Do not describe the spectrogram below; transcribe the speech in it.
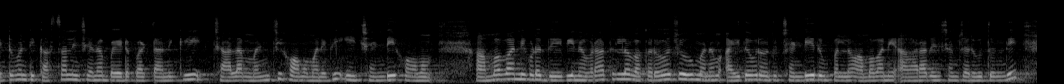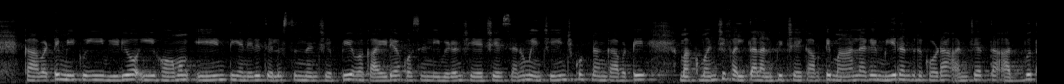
ఎటువంటి కష్టాల నుంచైనా బయటపడటానికి చాలా మంచి హోమం అనేది ఈ చండీ హోమం. అమ్మవారిని కూడా దేవి నవరాత్రుల్లో ఒకరోజు మనం ఐదవ రోజు చండీ రూపంలో అమ్మవారిని ఆరాధించడం జరుగుతుంది. కాబట్టి మీకు ఈ వీడియో ఈ హోమం ఏంటి అనేది తెలుస్తుందని చెప్పి ఒక ఐడియా కోసం నేను ఈ వీడియోని షేర్ చేశాను. మేము చేయించుకుంటున్నాం కాబట్టి మాకు మంచి ఫలితాలు అనిపించాయి కాబట్టి మా అలాగే మీరందరూ కూడా అంచేత అద్భుత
